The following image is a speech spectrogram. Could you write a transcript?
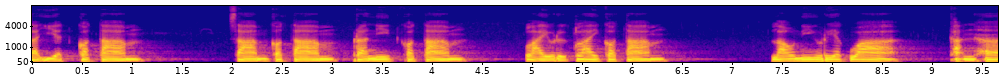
ละเอียดก็ตาม สามก็ตาม ประณีตก็ตามไกลหรือใกล้ก็ตาม เหล่านี้เรียกว่า ขันห้า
